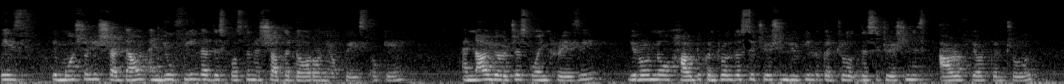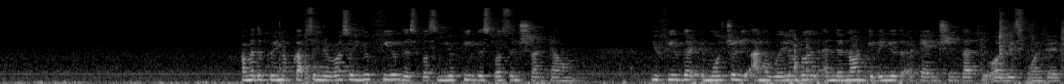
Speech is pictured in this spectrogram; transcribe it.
is emotionally shut down and you feel that this person has shut the door on your face, okay? And now you're just going crazy. You don't know how to control the situation. You feel the control, the situation is out of your control. And with the Queen of Cups in reverse, so you feel this person, you feel this person shut down. You feel they're emotionally unavailable and they're not giving you the attention that you always wanted.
